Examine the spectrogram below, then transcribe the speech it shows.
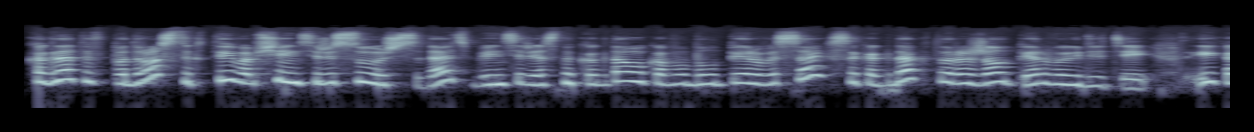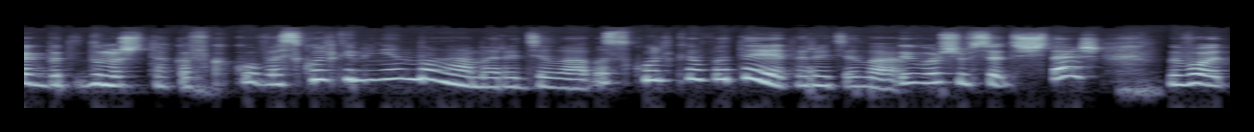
Когда ты в подросток, ты вообще интересуешься, да, тебе интересно, когда у кого был первый секс, и когда кто рожал первых детей. И как бы ты думаешь, так, а в какого, во сколько меня мама родила, во сколько вот это родила. Ты, в общем, все это считаешь. Вот.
